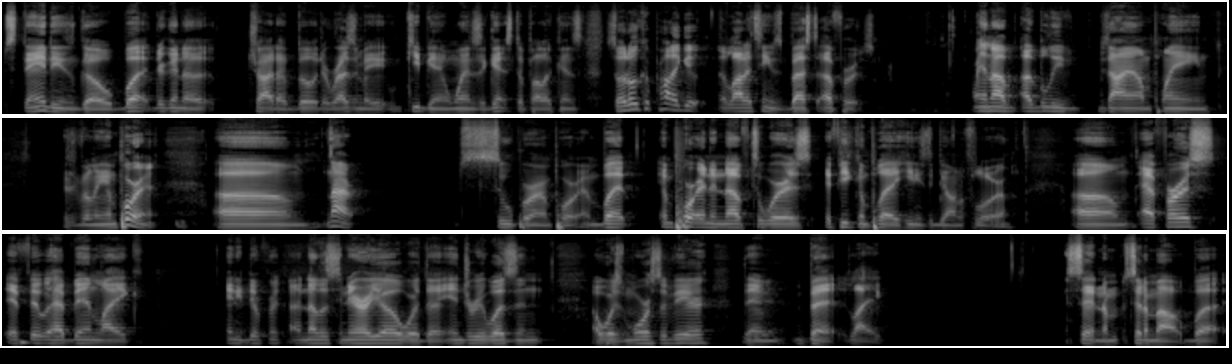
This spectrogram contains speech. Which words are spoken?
standings go. But they're going to try to build a resume, keep getting wins against the Pelicans. So they'll could probably get a lot of teams' best efforts. And I, I believe Zion playing is really important. Um, not super important, but important enough to where if he can play, he needs to be on the floor. Um, at first, if it had been like any different, another scenario where the injury wasn't or was more severe, then bet like sit him sit him out. But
